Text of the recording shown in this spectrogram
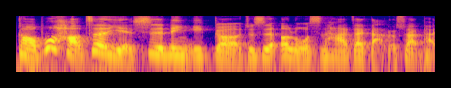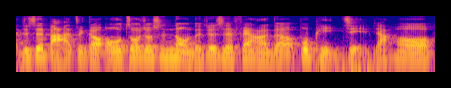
搞不好这也是另一个，就是俄罗斯他在打的算盘，就是把整个欧洲就是弄得就是非常的不平静，然后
